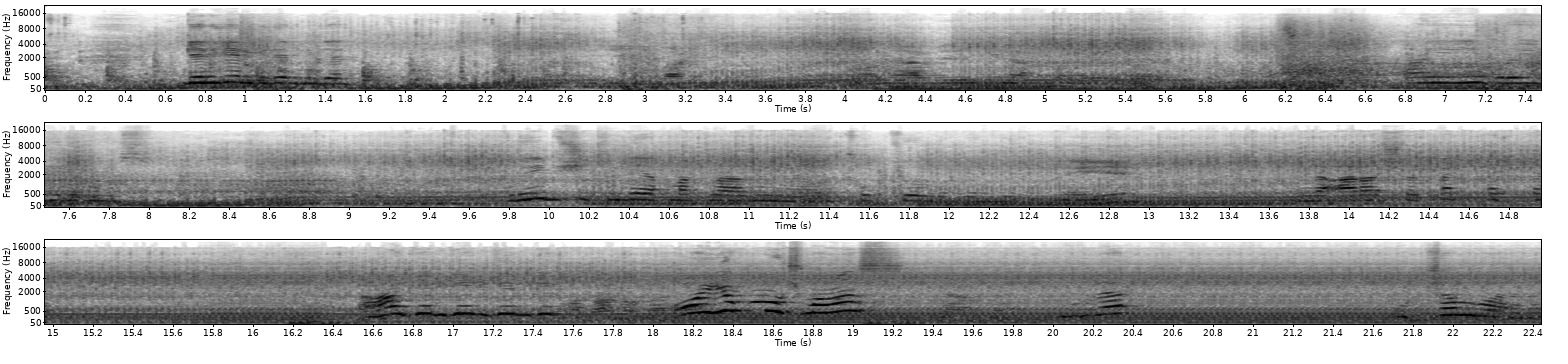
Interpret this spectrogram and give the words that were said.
gel gel gidelim gel. İyi bak. Mami abi yine geldi. Ay iyi burayı biz. Burayı bir şekilde yapmak lazım ya. Çok iyi olur. Neyi? Böyle araçla tak tak tak. Aha gel gel gel gel. Oy yok mu uçmamız? Burada. Uçacağım bu arada.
